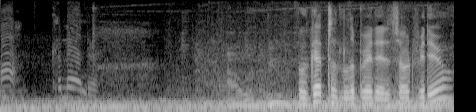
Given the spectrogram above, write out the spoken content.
Ah, Commander. We'll get to the Liberated Zone video.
